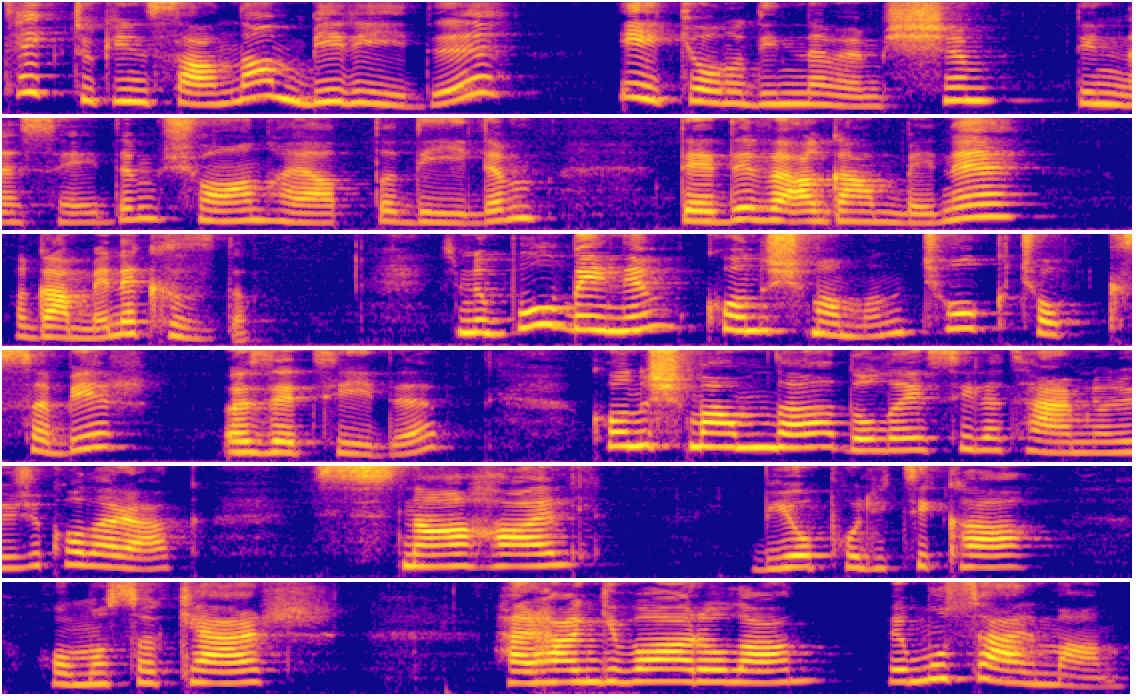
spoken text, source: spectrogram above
tek tük insandan biriydi. İyi ki onu dinlememişim. Dinleseydim şu an hayatta değilim dedi ve Agamben'e Agamben'e kızdı. Şimdi bu benim konuşmamın çok çok kısa bir özetiydi. Konuşmamda dolayısıyla terminolojik olarak istisna hal, biyopolitika, homosoker, herhangi var olan ve muselman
